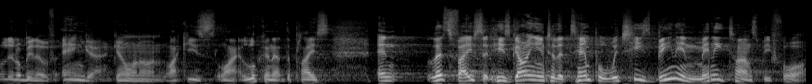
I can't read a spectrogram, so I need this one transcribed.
a little bit of anger going on. Like he's like looking at the place. And let's face it, he's going into the temple, which he's been in many times before.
